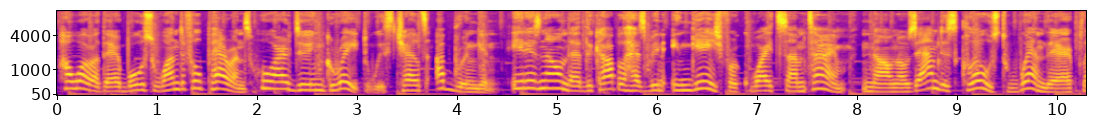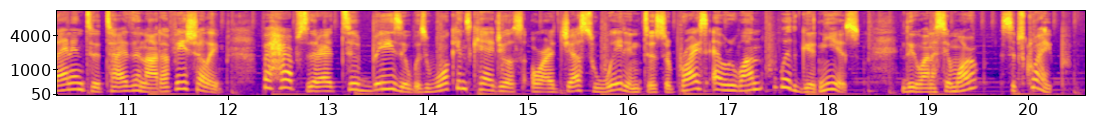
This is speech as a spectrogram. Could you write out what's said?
However, they are both wonderful parents who are doing great with child's upbringing. It is known that the couple has been engaged for quite some time. Now no them disclosed when they are planning to tie the knot officially. Perhaps they are too busy with working schedules or are just waiting to surprise everyone with good news. Do you want to see more? Subscribe!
